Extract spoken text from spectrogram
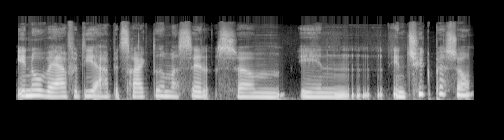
endnu værre, fordi jeg har betragtet mig selv som en, en tyk person.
